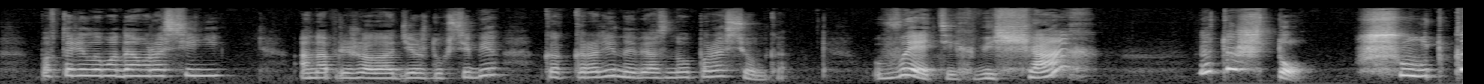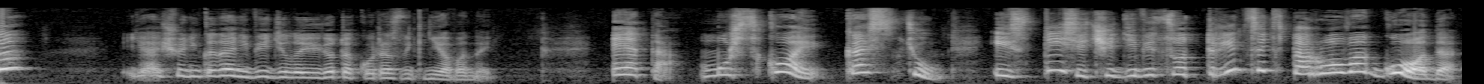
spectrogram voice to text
— повторила мадам Россини. Она прижала одежду к себе, как Каролина вязаного поросенка. «В этих вещах? Это что, шутка?» Я еще никогда не видела ее такой разгневанной. «Это мужской костюм из 1932 года»,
